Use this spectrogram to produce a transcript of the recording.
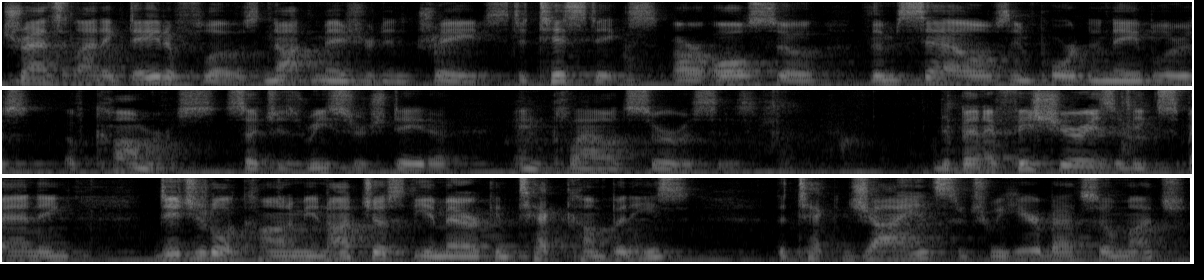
Transatlantic data flows, not measured in trade statistics, are also themselves important enablers of commerce, such as research data and cloud services. The beneficiaries of the expanding digital economy are not just the American tech companies, the tech giants, which we hear about so much.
